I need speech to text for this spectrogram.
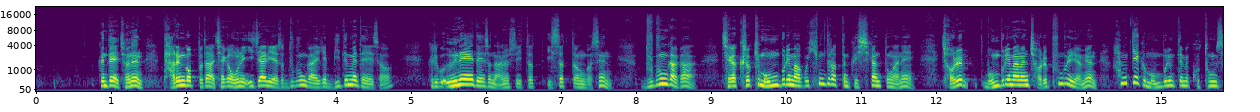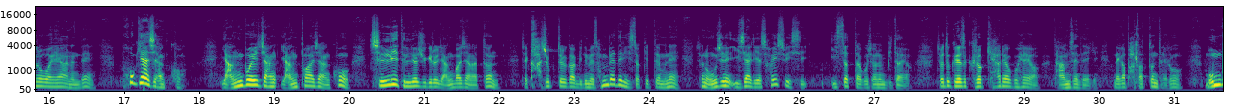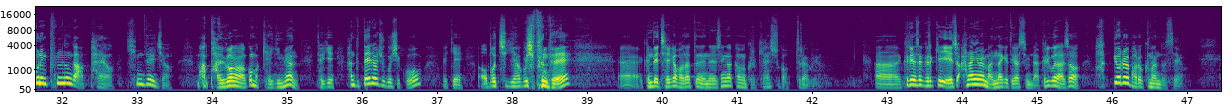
근데 저는 다른 것보다 제가 오늘 이 자리에서 누군가에게 믿음에 대해서 그리고 은혜에 대해서 나눌 수 있었, 던 것은 누군가가 제가 그렇게 몸부림하고 힘들었던 그 시간 동안에 저를 몸부림하는 저를 품으려면 함께 그 몸부림 때문에 고통스러워해야 하는데 포기하지 않고 양보하지, 양보하지 않고 진리 들려주기를 양보하지 않았던 제 가족들과 믿음의 선배들이 있었기 때문에 저는 오늘 이 자리에 서 있을 수 있, 었다고 저는 믿어요. 저도 그래서 그렇게 하려고 해요. 다음 세대에게 내가 받았던 대로 몸부림 품는 거 아파요. 힘들죠. 막 발광하고 막 개기면 되게 한 대 때려주고 싶고 이렇게 업어치기 하고 싶은데 에, 근데 제가 받았던 은혜를 생각하면 그렇게 할 수가 없더라고요. 아, 그래서 그렇게 예수 하나님을 만나게 되었습니다. 그리고 나서 학교를 바로 그만뒀어요.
